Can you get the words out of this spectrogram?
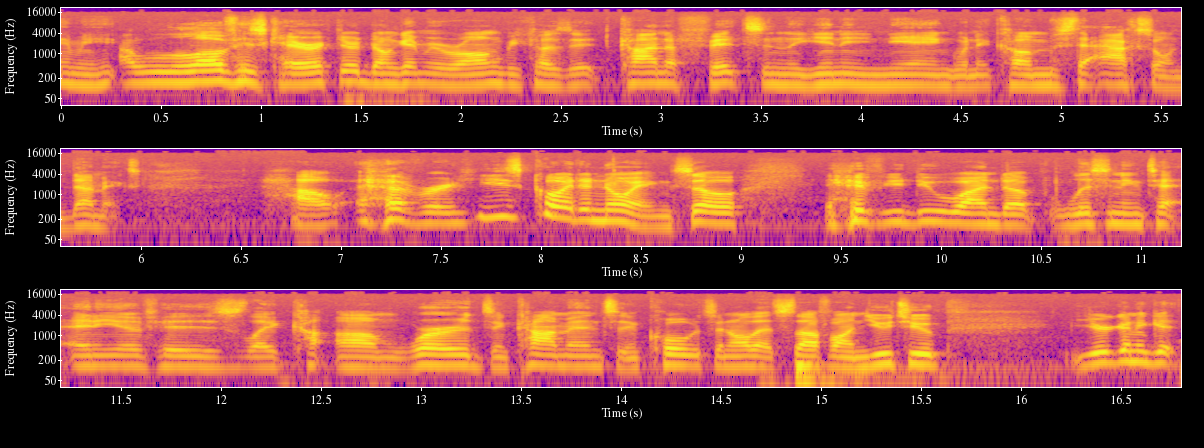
I mean, I love his character. Don't get me wrong, because it kind of fits in the yin and yang when it comes to Axel and Demyx. However, he's quite annoying. So if you do wind up listening to any of his like um, words and comments and quotes and all that stuff on YouTube, you're gonna get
